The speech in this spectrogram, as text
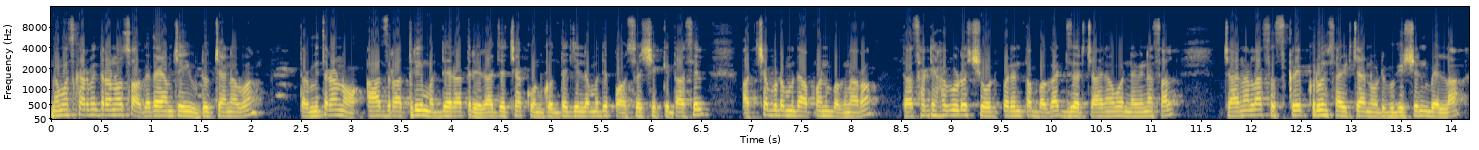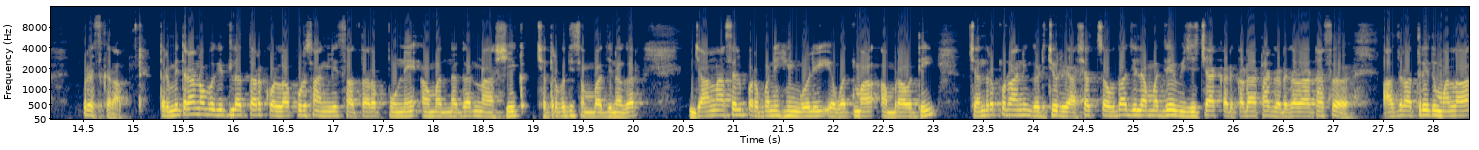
नमस्कार मित्रांनो स्वागत आहे आमच्या यूट्यूब चॅनलवर तर मित्रांनो आज रात्री मध्यरात्री राज्याच्या कोणकोणत्या जिल्ह्यामध्ये पावसाची शक्यता असेल आजच्या व्हिडिओमध्ये आपण बघणार आहोत. त्यासाठी हा व्हिडिओ शेवटपर्यंत बघा जर चॅनलवर नवीन असाल चॅनलला सबस्क्राईब करून साईडच्या नोटिफिकेशन बेलला प्रेस करा. तर मित्रांनो बघितलं तर कोल्हापूर सांगली सातारा पुणे अहमदनगर नाशिक छत्रपती संभाजीनगर जालना असेल परभणी हिंगोली यवतमाळ अमरावती चंद्रपूर आणि गडचिरोली अशा चौदा जिल्ह्यामध्ये विजेच्या कडकडाटा गडगडाटासह आज रात्री तुम्हाला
